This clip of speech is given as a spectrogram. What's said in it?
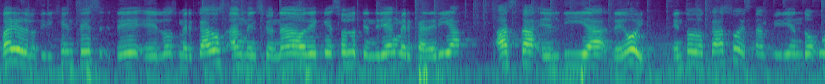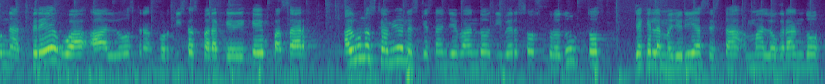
varios de los dirigentes de eh, los mercados han mencionado de que solo tendrían mercadería hasta el día de hoy. En todo caso, están pidiendo una tregua a los transportistas para que dejen pasar algunos camiones que están llevando diversos productos, ya que la mayoría se está malogrando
